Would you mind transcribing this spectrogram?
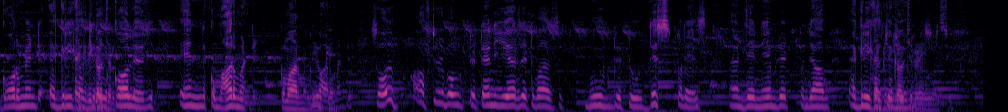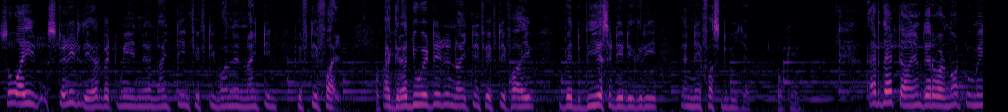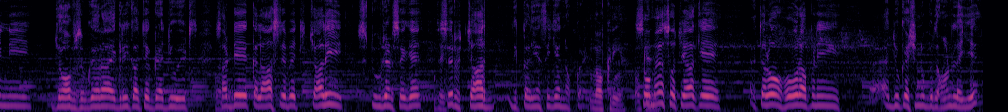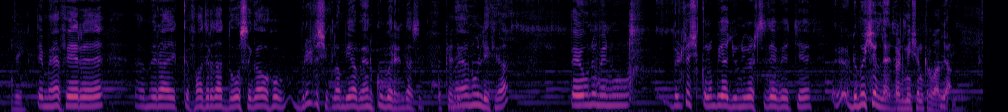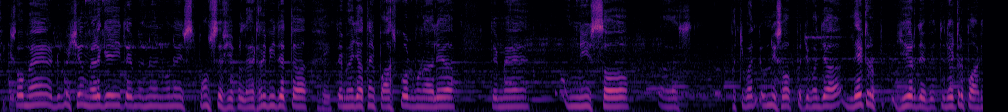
Government Agricultural College in Kumar Mandi. Kumar Mandi, Kumar okay. Mandi. So after about 10 years it was moved to this place and they named it Punjab Agricultural, Agricultural University. University. So I studied there between 1951 and 1955. Okay. I graduated in 1955 with BSc degree in a first division. Okay. At that time there were not too many jobs ਵਗੈਰਾ agriculture graduates. ਸਾਡੇ class ਦੇ ਵਿੱਚ 40 student ਸੀਗੇ। ਸਿਰਫ 4 ਨਿਕਲੀਆਂ ਸੀਗੀਆਂ ਨੌਕਰੀਆਂ ਨੌਕਰੀਆਂ ਸੋ। ਮੈਂ ਸੋਚਿਆ ਕਿ ਚਲੋ ਹੋਰ ਆਪਣੀ ਐਜੂਕੇਸ਼ਨ ਨੂੰ ਵਧਾਉਣ ਲਈਏ ਜੀ ਤੇ ਮੈਂ ਫਿਰ ਮੇਰਾ ਇੱਕ ਫਾਦਰ ਦਾ ਦੋਸਤ ਸੀਗਾ ਉਹ ਬ੍ਰਿਟਿਸ਼ ਕੋਲੰਬੀਆ ਵੈਨਕੂਵਰ ਰਹਿੰਦਾ ਸੀ ਮੈਂ ਉਹਨੂੰ ਲਿਖਿਆ ਤੇ ਉਹਨੇ ਮੈਨੂੰ ਬ੍ਰਿਟਿਸ਼ ਕੋਲੰਬੀਆ ਯੂਨੀਵਰਸਿਟੀ ਦੇ ਵਿੱਚ ਐਡਮਿਸ਼ਨ ਲੈ ਦਿੱਤੀ ਐਡਮਿਸ਼ਨ ਕਰਵਾ. ਦਿੱਤੀ। ਠੀਕ ਹੈ ਸੋ ਮੈਂ ਐਡਮਿਸ਼ਨ ਮਿਲ ਗਈ ਤੇ ਮੈਨੂੰ ਉਹਨੇ ਸਪਾਂਸਰਸ਼ਿਪ ਲੈਟਰ ਵੀ ਦਿੱਤਾ ਤੇ ਮੈਂ ਜਦ ਤਾਈਂ ਪਾਸਪੋਰਟ ਬਣਾ ਲਿਆ ਤੇ ਮੈਂ 1955 1955 ਲੇਟਰ ਈਅਰ ਦੇ ਵਿੱਚ ਲੇਟਰ ਪਾਰਟ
